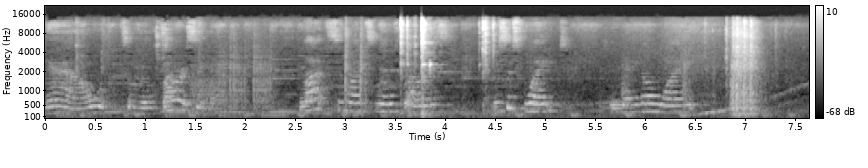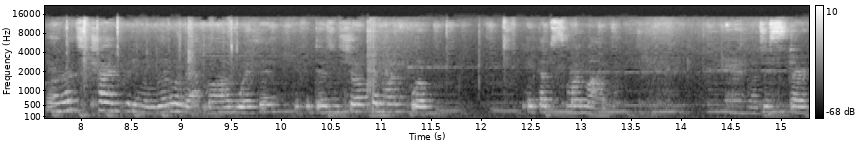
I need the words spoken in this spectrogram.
Now we'll put some little flowers in there. Lots and lots of little flowers. This is white, Sereno white. And let's try putting a little of that mauve with it. If it doesn't show up enough, we'll pick up some more mauve. And we'll just start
